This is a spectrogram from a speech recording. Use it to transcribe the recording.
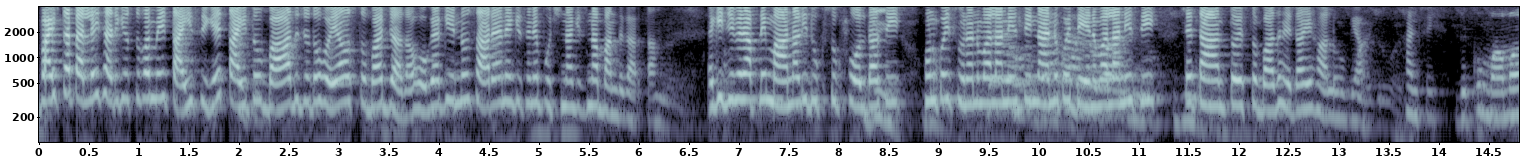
ਵਾਈਫ ਤਾਂ ਪਹਿਲਾਂ ਹੀ ਛੱਡ ਗਈ ਉਸ ਤੋਂ ਬਾਅਦ ਮੇਰੀ ਤਾਈ ਸੀਗੇ। ਤਾਈ ਤੋਂ ਬਾਅਦ ਜਦੋਂ ਹੋਇਆ ਉਸ ਤੋਂ ਬਾਅਦ ਜ਼ਿਆਦਾ ਹੋ ਗਿਆ ਕਿ ਇਹਨੂੰ ਸਾਰਿਆਂ ਨੇ ਕਿਸੇ ਨੇ ਪੁੱਛਣਾ ਕਿਸੇ ਨਾਲ ਬੰਦ ਕਰਤਾ। ਕਿ ਜਿਵੇਂ ਆਪਣੀ ਮਾਂ ਨਾਲ ਹੀ ਦੁੱਖ ਸੁੱਖ ਫੋਲਦਾ ਸੀ ਹੁਣ ਕੋਈ ਸੁਣਨ ਵਾਲਾ ਨਹੀਂ ਸੀ ਨਾ ਇਹਨੂੰ ਕੋਈ ਦੇਣ ਵਾਲਾ ਨਹੀਂ ਸੀ ਤੇ ਤਾਂ ਤੋਂ ਇਸ ਤੋਂ ਬਾਅਦ ਇਹਦਾ ਹੀ ਹਾਲ ਹੋ ਗਿਆ। ਹਾਂਜੀ। ਦੇਖੋ ਮਾਮਾ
